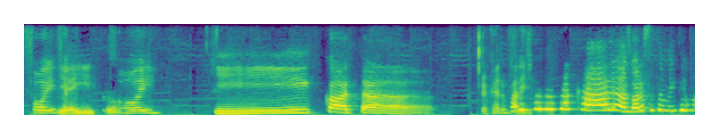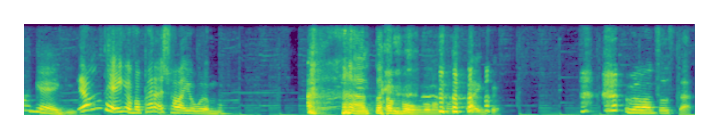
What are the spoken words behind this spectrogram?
Foi, foi. E é isso. Foi. E corta! Eu quero Para ver. de fazer essa cara. Agora você também tem uma gag. Eu não tenho, eu vou parar de falar eu amo. tá bom, vamos apostar então. vamos apostar.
